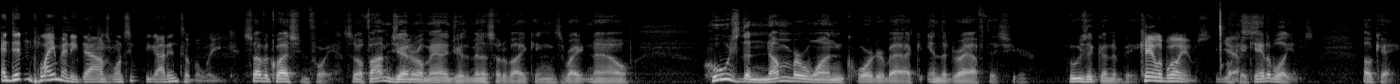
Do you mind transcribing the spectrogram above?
and didn't play many downs once he got into the league. So I have a question for you. So if I'm general manager of the Minnesota Vikings right now, who's the number one quarterback in the draft this year? Who's it going to be? Caleb Williams. Yes. Okay, Caleb Williams. Okay.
